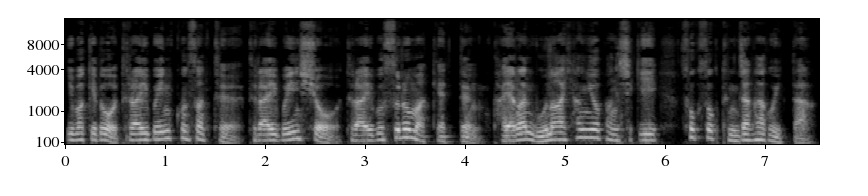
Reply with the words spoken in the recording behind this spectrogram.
이 밖에도 드라이브인 콘서트, 드라이브인 쇼, 드라이브 스루 마켓 등 다양한 문화 향유 방식이 속속 등장하고 있다.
